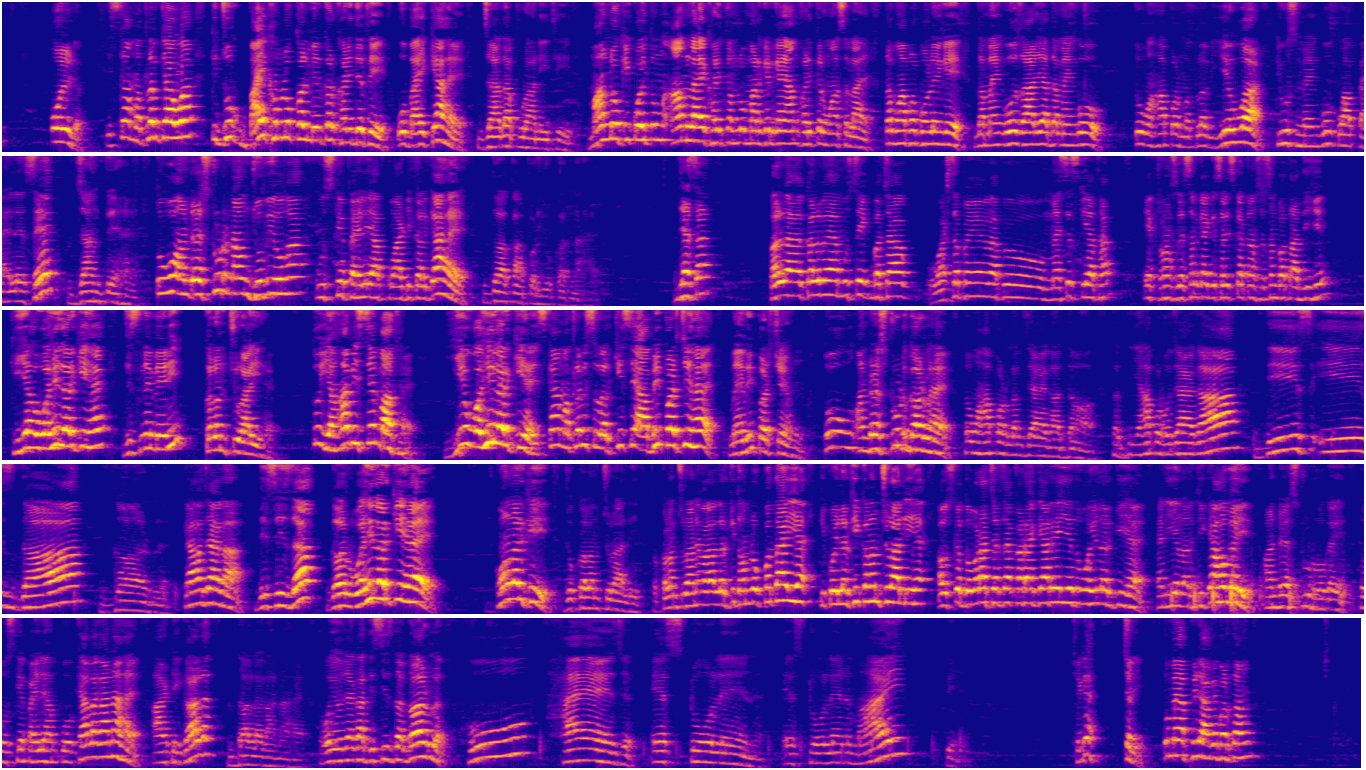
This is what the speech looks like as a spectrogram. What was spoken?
old. इसका मतलब क्या हुआ कि जो बाइक हम लोग कल मिलकर खरीदे थे, वो बाइक क्या है? ज़्यादा पुरानी थी। मान लो कि कोई तुम आम लाए खरीद कर हम लोग मार्केट गए, आम खरीद कर वहाँ से लाए, तब वहाँ पर बोलेंगे, द मैंगोज आर या द मैंगो? तो वहाँ पर मतलब ये हुआ कि उस मैंगो को आप पहले से जानते हैं। तो वो अंडरस्टूड नाउन जो भी होगा, उसके पहले आपको आर्टिकल क्या है? द का प्रयोग करना है। जैसा कल कल मुझसे एक बच्चा व्हाट्सएप पे आप मैसेज किया था। एक ट्रांसलेशन का कि सर, इसका ट्रांसलेशन बता दीजिए। कि यह वही लड़की है जिसने मेरी कलम चुराई है। तो यहाँ भी सेम बात है। ये वही लड़की है। इसका मतलब इस लड़की से आप भी परिचय है, मैं भी परिचय हूँ। तो अंडरस्टूड गर्ल है तो वहाँ पर लग जाएगा द। तो यहाँ पर हो जाएगा दिस इज़ द गर्ल क्या हो जाएगा? दिस इज़ द गर्ल वही लड़की है। कौन लड़की? जो कलम चुरा ली। तो कलम चुराने वाला लड़की तो हम लोग पता ही है कि कोई लड़की कलम चुरा ली है और उसके दोबारा चर्चा कर रहा है क्या रे ये तो वही लड़की है। यानी ये लड़की क्या हो गई? अंडरस्टूड हो गई। तो उसके पहले हमको क्या लगाना है? आर्टिकल द लगाना है। तो वही हो जाएगा this is the girl who has stolen stolen my pen ठीक है? चलिए तो मैं फिर आगे बढ़ता हूँ।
